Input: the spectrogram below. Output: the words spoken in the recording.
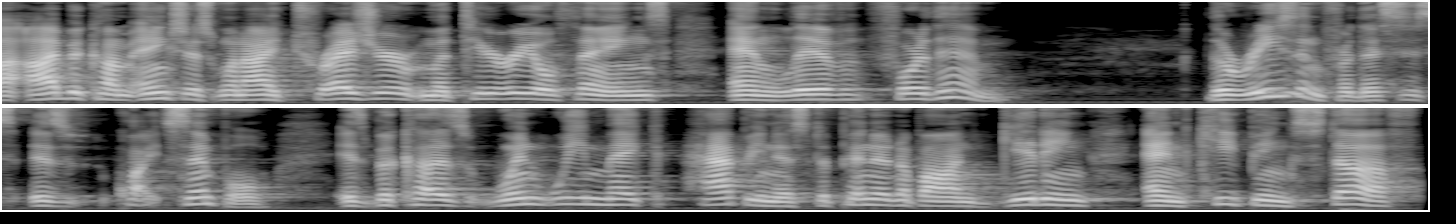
I become anxious when I treasure material things and live for them. The reason for this is, is quite simple is because when we make happiness dependent upon getting and keeping stuff,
